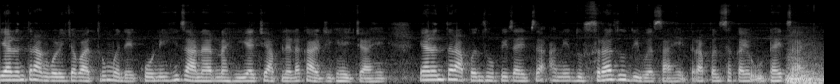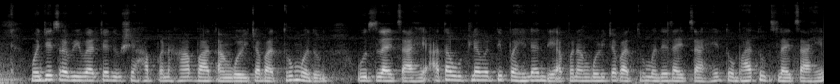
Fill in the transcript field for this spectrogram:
यानंतर आंघोळीच्या बाथरूममध्ये कोणीही जाणार नाही याची आपल्याला काळजी घ्यायची आहे. यानंतर आपण झोपी जायचं आणि दुसरा जो दिवस आहे तर आपण सकाळी उठायचं आहे. म्हणजेच रविवारच्या दिवशी आपण हा भात आंघोळीच्या बाथरूममधून उचलायचा आहे. आता उठल्यावरती पहिल्यांदा आपण रांगोळीच्या बाथरूममध्ये जायचं आहे तो भात उचलायचा आहे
